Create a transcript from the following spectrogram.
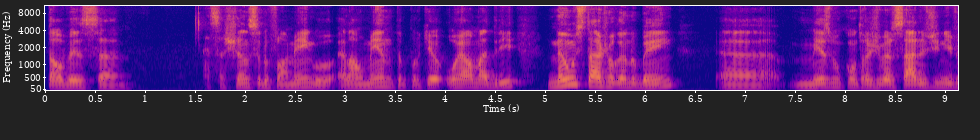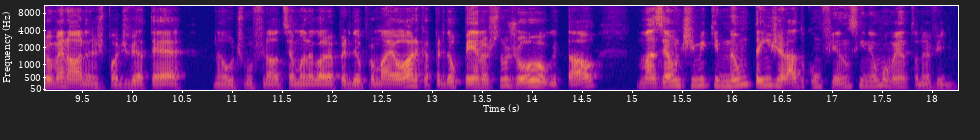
talvez essa, essa chance do Flamengo, ela aumenta, porque o Real Madrid não está jogando bem, uh, mesmo contra adversários de nível menor, né? A gente pode ver até no último final de semana agora perdeu para o Mallorca, perdeu pênalti no jogo e tal, mas é um time que não tem gerado confiança em nenhum momento, né, Vini?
